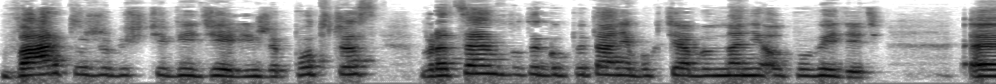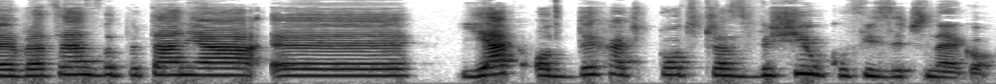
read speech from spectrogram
warto, żebyście wiedzieli, że podczas, wracając do tego pytania, bo chciałabym na nie odpowiedzieć, e, wracając do pytania, e, jak oddychać podczas wysiłku fizycznego.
